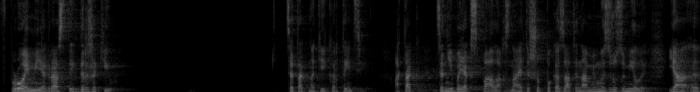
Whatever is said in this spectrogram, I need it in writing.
В проймі якраз тих держаків. Це так на тій картинці. А так, це ніби як спалах, знаєте, щоб показати нам, і ми зрозуміли. Я е,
